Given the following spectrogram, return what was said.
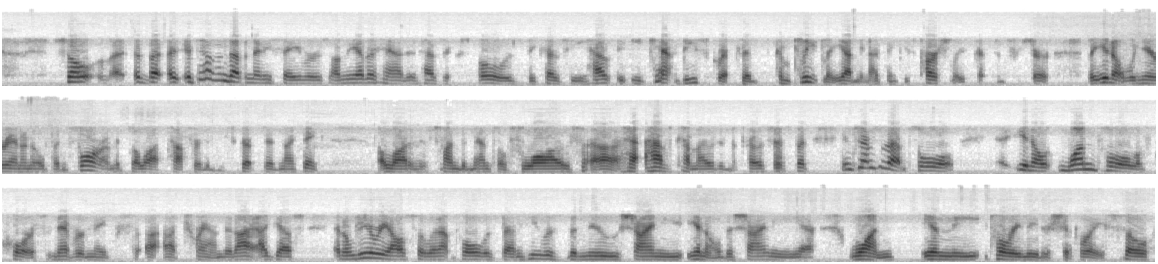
So, but it hasn't done him any favors. On the other hand, it has exposed because he has he can't be scripted completely. I mean, I think he's partially scripted for sure. But you know, when you're in an open forum, it's a lot tougher to be scripted. And I think a lot of his fundamental flaws uh, ha- have come out in the process. But in terms of that poll, you know, one poll, of course, never makes a, a trend. And I, I guess, and O'Leary also, when that poll was done, he was the new shiny, you know, the shiny uh, one in the Tory leadership race. So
